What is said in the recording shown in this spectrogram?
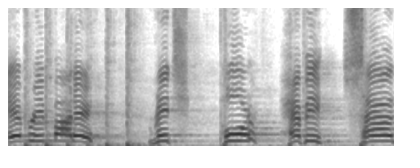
everybody rich, poor, happy, sad,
